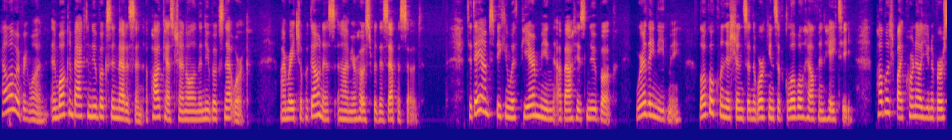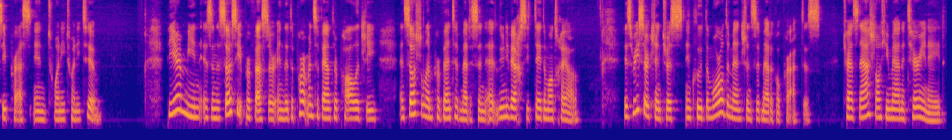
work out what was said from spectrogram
Hello, everyone, and welcome back to New Books in Medicine, a podcast channel on the New Books Network. I'm Rachel Pagones, and I'm your host for this episode. Today, I'm speaking with Pierre Minn about his new book, Where They Need Me Local Clinicians and the Workings of Global Health in Haiti, published by Cornell University Press in 2022. Pierre Minn is an associate professor in the departments of anthropology and social and preventive medicine at l'Université de Montréal. His research interests include the moral dimensions of medical practice, transnational humanitarian aid,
